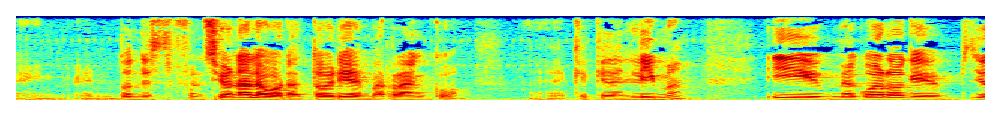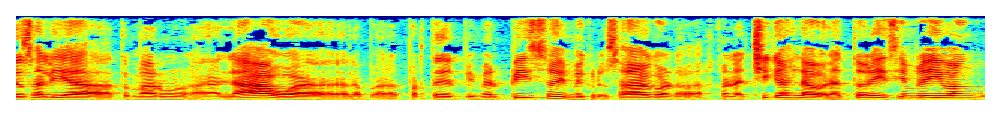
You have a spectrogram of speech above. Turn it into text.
en, en donde funciona laboratorio en Barranco, eh, que queda en Lima. Y me acuerdo que yo salía a tomar un- al agua, a la, a la parte del primer piso, y me cruzaba con, la- con las chicas del laboratorio y siempre iban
